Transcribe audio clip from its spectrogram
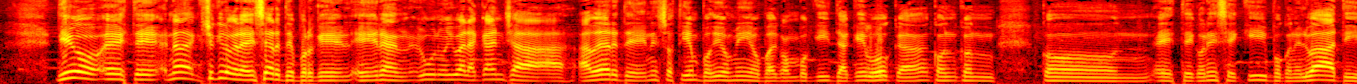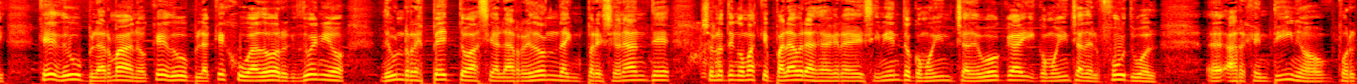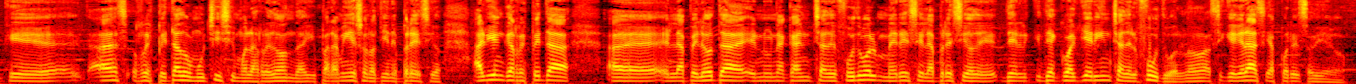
Diego, este, nada, yo quiero agradecerte porque eran, uno iba a la cancha a, a verte en esos tiempos, Dios mío, con Boquita, qué boca, ¿eh? con, con, con, este, con ese equipo, con el Bati, qué dupla, hermano, qué dupla, qué jugador, dueño de un respeto hacia la redonda impresionante. Yo no tengo más que palabras de agradecimiento como hincha de Boca y como hincha del fútbol eh, argentino, porque has respetado muchísimo la redonda y para mí eso no tiene precio. Alguien que respeta eh, la pelota en una cancha de fútbol merece el aprecio de, del- de cualquier hincha del fútbol, ¿no? Así que gracias por eso, Diego.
